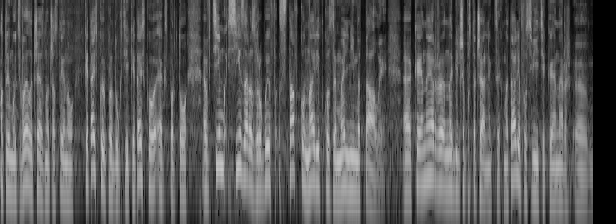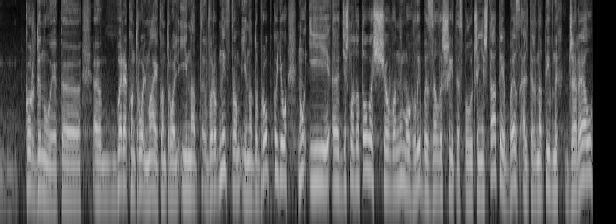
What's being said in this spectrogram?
Отримують величезну частину китайської продукції, китайського експорту. Втім, Сі зараз зробив ставку на рідкоземельні метали. Е, КНР найбільший постачальник цих металів у світі. КНР е, координує, е, бере контроль, має контроль і над виробництвом, і над обробкою. Ну і дійшло до того, що вони могли би залишити Сполучені Штати без альтернативних джерел.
